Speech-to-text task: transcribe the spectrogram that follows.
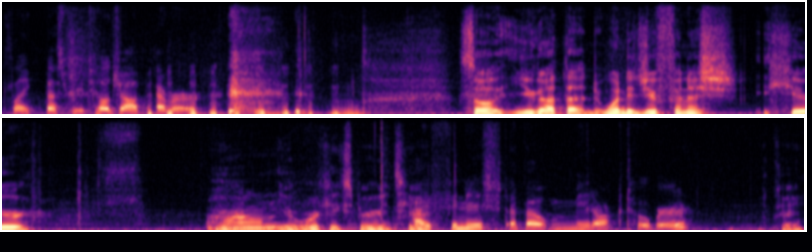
It's like best retail job ever. so you got that. When did you finish here? Your, um, your work experience here? I finished about mid October. Okay.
